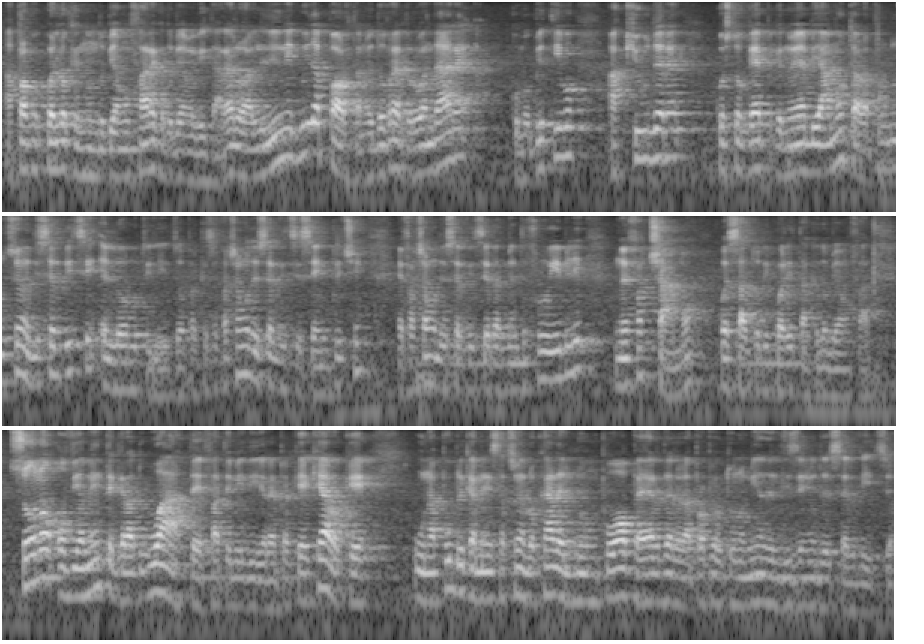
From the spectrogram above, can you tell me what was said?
a proprio quello che non dobbiamo fare, che dobbiamo evitare. Allora le linee guida portano e dovrebbero andare come obiettivo a chiudere questo gap che noi abbiamo tra la produzione di servizi e il loro utilizzo, perché se facciamo dei servizi semplici e facciamo dei servizi realmente fruibili, noi facciamo quel salto di qualità che dobbiamo fare. Sono ovviamente graduate, fatemi dire, perché è chiaro che una pubblica amministrazione locale non può perdere la propria autonomia nel disegno del servizio,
